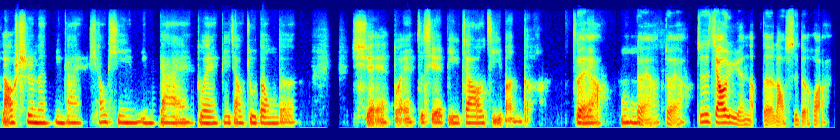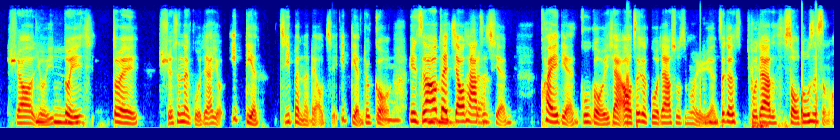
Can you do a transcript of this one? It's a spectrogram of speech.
老师们应该小心，应该对比较主动的学对这些比较基本的。对啊，对啊，对啊，就是教语言的的老师的话，需要有一对对学生的国家有一点基本的了解，一点就够了。你只要在教他之前。快一点，Google 一下哦，这个国家说什么语言？这个国家的首都是什么？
